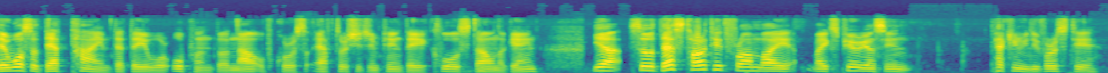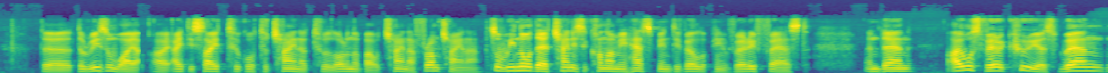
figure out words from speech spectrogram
there was at that time that they were open, but now, of course, after Xi Jinping, they closed down again. Yeah, so that started from my my experience in Peking University. The, the reason why I, I decided to go to China to learn about China from China. So we know that Chinese economy has been developing very fast. And then I was very curious when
